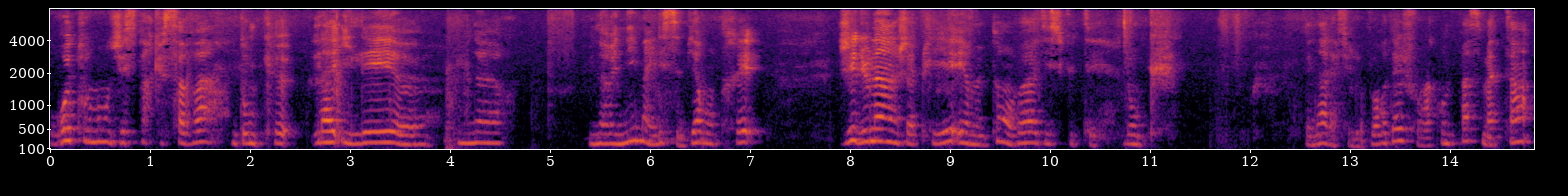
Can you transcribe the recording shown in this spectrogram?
Re tout le monde, j'espère que ça va. Donc là il est une heure une heure et demie, Maëlys s'est bien rentrée. J'ai du linge à plier et en même temps, on va discuter. Donc, Léna, elle a fait le bordel, je vous raconte pas ce matin.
